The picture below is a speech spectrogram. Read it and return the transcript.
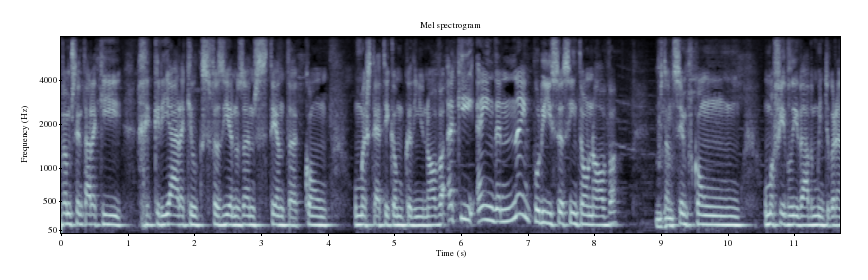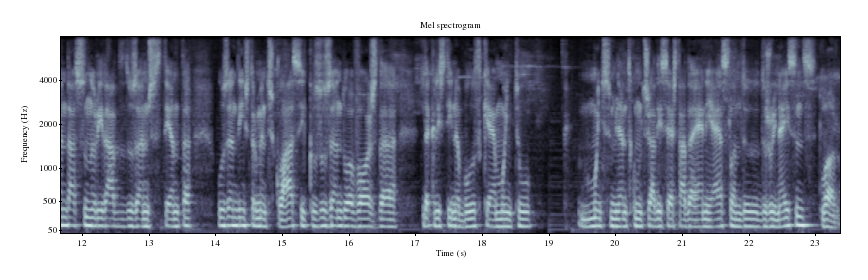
vamos tentar aqui recriar aquilo que se fazia nos anos 70 com uma estética um bocadinho nova, aqui ainda nem por isso assim tão nova, portanto uhum. sempre com uma fidelidade muito grande à sonoridade dos anos 70, usando instrumentos clássicos, usando a voz da, da Christina Booth, que é muito, muito semelhante, como tu já disseste, à da Annie Aslam do, dos Renaissance. Claro.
